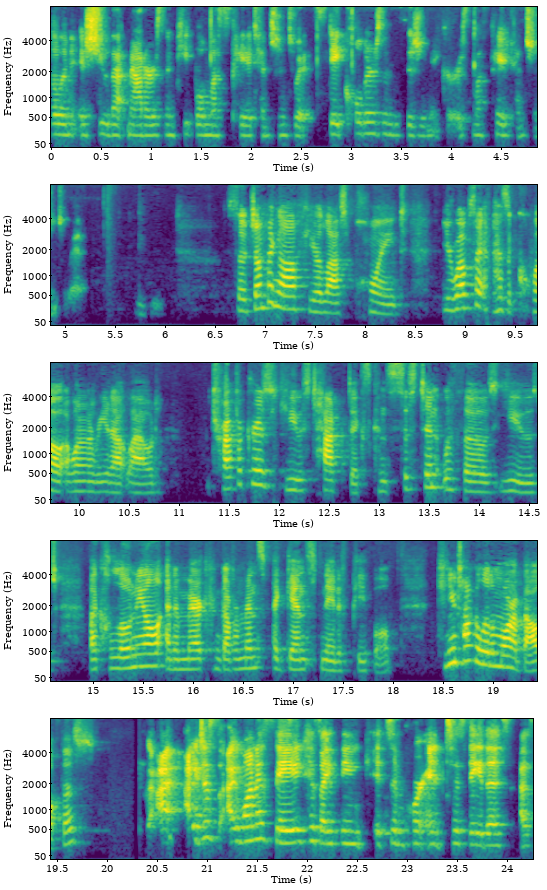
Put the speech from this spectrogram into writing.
an issue that matters and people must pay attention to it. Stakeholders and decision makers must pay attention to it. So, jumping off your last point, your website has a quote I want to read it out loud. Traffickers use tactics consistent with those used by colonial and American governments against Native people. Can you talk a little more about this? I, I just I want to say because I think it's important to say this as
